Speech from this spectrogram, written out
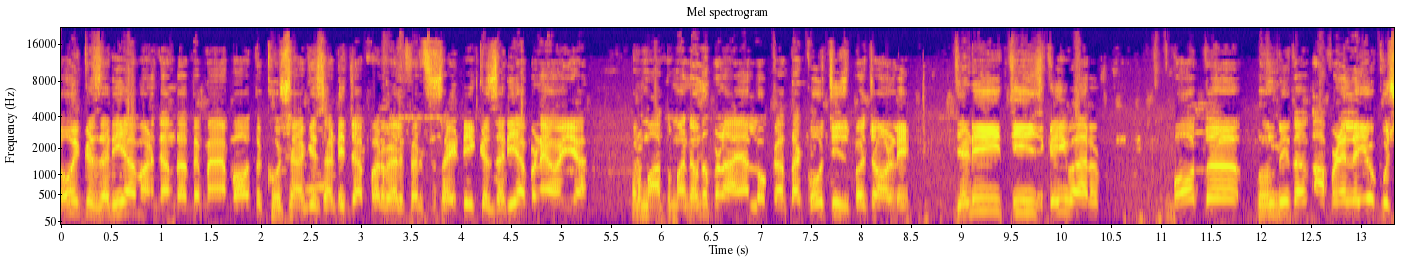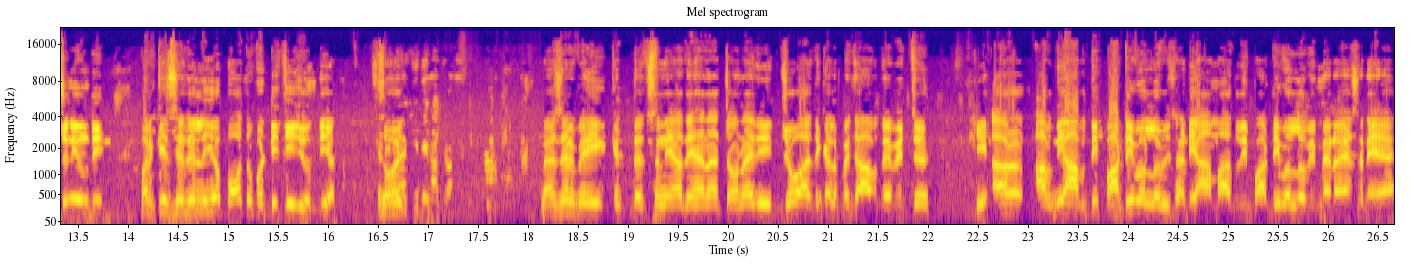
ਉਹ ਇੱਕ ਜ਼ਰੀਆ ਬਣ ਜਾਂਦਾ ਤੇ ਮੈਂ ਬਹੁਤ ਖੁਸ਼ ਹਾਂ ਕਿ ਸਾਡੀ ਜਾਪਰ ਵੈਲਫੇਅਰ ਸੁਸਾਇਟੀ ਇੱਕ ਜ਼ਰੀਆ ਬਣਿਆ ਹੋਈ ਆ। ਪਰਮਾਤਮਾ ਨੇ ਉਹਨੂੰ ਬਣਾਇਆ ਲੋਕਾਂ ਤੱਕ ਉਹ ਚੀਜ਼ ਪਹੁੰਚਾਉਣ ਲਈ। ਜਿਹੜੀ ਚੀਜ਼ ਕਈ ਵਾਰ ਬਹੁਤ ਹੁੰਦੀ ਤਾਂ ਆਪਣੇ ਲਈ ਉਹ ਕੁਝ ਨਹੀਂ ਹੁੰਦੀ, ਪਰ ਕਿਸੇ ਦੇ ਲਈ ਉਹ ਬਹੁਤ ਵੱਡੀ ਚੀਜ਼ ਹੁੰਦੀ ਆ। ਸੋ ਸੁਨੇਹਾ ਕੀ ਦੇਣਾ ਚਾਹੁੰਦੇ ਹੋ? ਮੈਂ ਸਿਰਫ ਇਹੀ ਕਿ- ਸੁਨੇਹਾ ਦੇਣਾ ਚਾਹੁੰਦਾ ਜੀ ਜੋ ਅੱਜ ਕੱਲ ਪੰਜਾਬ ਦੇ ਵਿੱਚ ਕਿ ਆਪਦੀ ਆਪ ਦੀ ਪਾਰਟੀ ਵੱਲੋਂ ਵੀ ਸਾਡੀ ਆਮ ਆਦਮੀ ਪਾਰਟੀ ਵੱਲੋਂ ਵੀ ਮੇਰਾ ਇਹ ਸੁਨੇਹਾ ਹੈ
